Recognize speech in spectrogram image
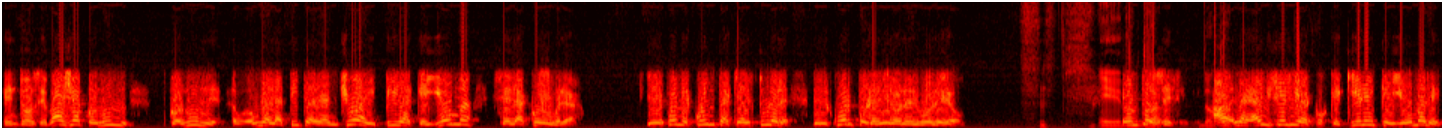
Entonces, vaya con un con un, una latita de anchoa y pida que Yoma se la cubra. Y después me cuenta a qué altura del cuerpo le dieron el voleo. Eh, Entonces, ah, hay celíacos que quieren que Yoma les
